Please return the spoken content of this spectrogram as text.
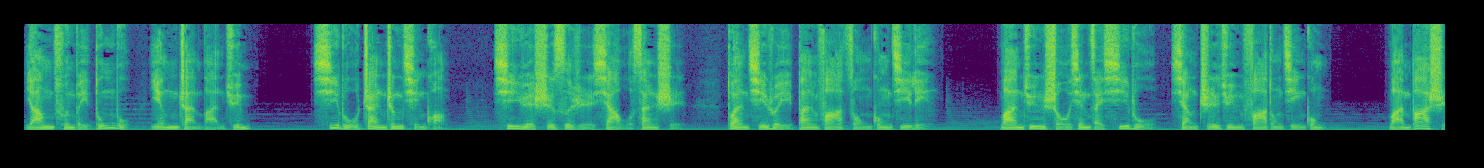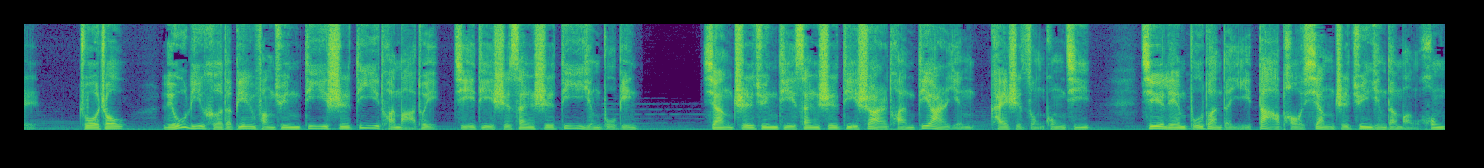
杨村为东路迎战皖军，西路战争情况。七月十四日下午三时，段祺瑞颁发总攻击令，皖军首先在西路向直军发动进攻。晚八时，涿州、琉璃河的边防军第一师第一团马队及第十三师第一营步兵，向直军第三师第十二团第二营开始总攻击，接连不断的以大炮向直军营的猛轰。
